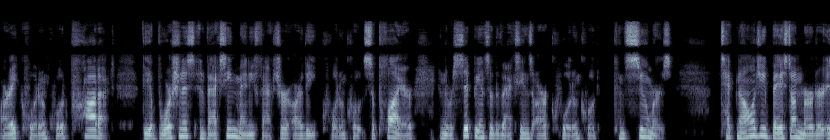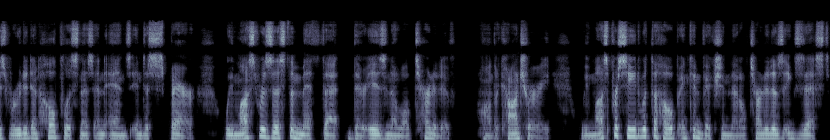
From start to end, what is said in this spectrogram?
are a quote unquote product. The abortionist and vaccine manufacturer are the quote unquote supplier, and the recipients of the vaccines are quote unquote consumers. Technology based on murder is rooted in hopelessness and ends in despair. We must resist the myth that there is no alternative. On the contrary, we must proceed with the hope and conviction that alternatives exist,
